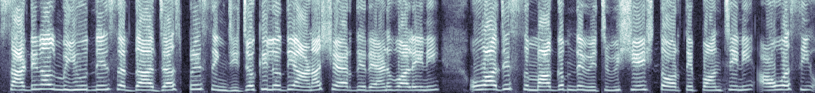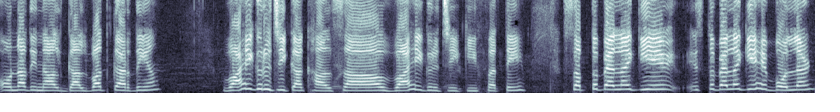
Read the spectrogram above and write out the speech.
ਸਾਡੇ ਨਾਲ ਮੌਜੂਦ ਨੇ ਸਰਦਾਰ ਜਸਪ੍ਰੀਤ ਸਿੰਘ ਜੀ, ਜੋ ਕਿ ਲੁਧਿਆਣਾ ਸ਼ਹਿਰ ਦੇ ਰਹਿਣ ਵਾਲੇ ਨੇ। ਉਹ ਅੱਜ ਇਸ ਸਮਾਗਮ ਦੇ ਵਿੱਚ ਵਿਸ਼ੇਸ਼ ਤੌਰ ਤੇ ਪਹੁੰਚੇ ਨੇ। ਆਓ ਅਸੀਂ ਉਹਨਾਂ ਦੇ ਨਾਲ ਗੱਲਬਾਤ ਕਰਦੇ ਹਾਂ। ਵਾਹਿਗੁਰੂ ਜੀ ਕਾ ਖਾਲਸਾ, ਵਾਹਿਗੁਰੂ ਜੀ ਕੀ ਫਤਿਹ। ਸਭ ਤੋਂ ਪਹਿਲਾਂ ਕਿ ਇਹ, ਇਸ ਤੋਂ ਪਹਿਲਾਂ ਕਿ ਇਹ ਬੋਲਣ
